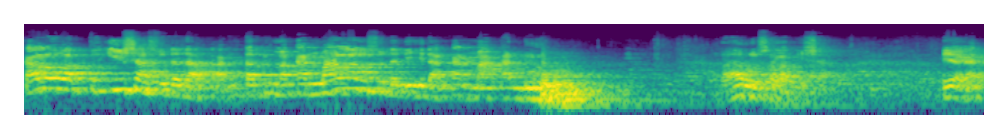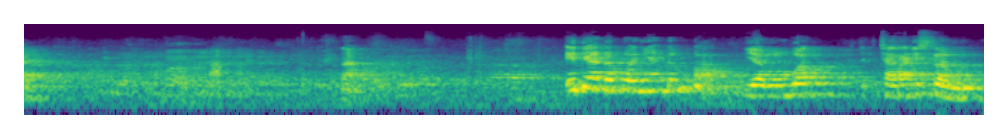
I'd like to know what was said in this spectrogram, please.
Kalau waktu Isya sudah datang tapi makan malam sudah dihidangkan, makan dulu. Baru salat Isya. Iya kan? Nah, ini ada poin yang keempat yang membuat cara Islam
